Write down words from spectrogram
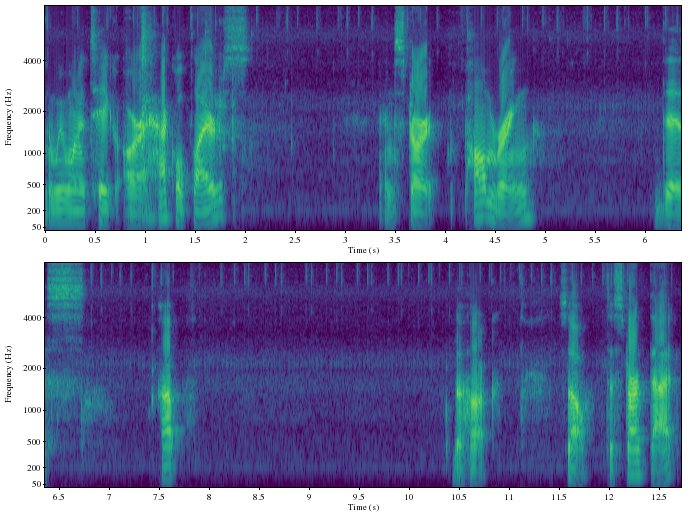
And we want to take our hackle pliers and start palmering this up the hook. So to start that,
